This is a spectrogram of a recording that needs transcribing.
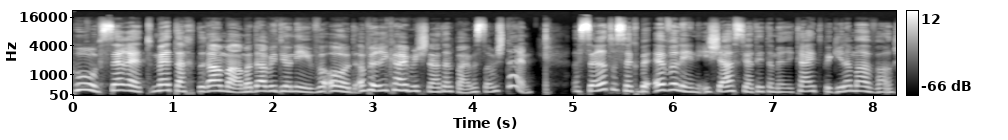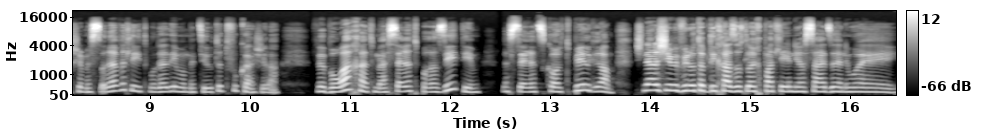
הוא סרט, מתח, דרמה, מדע בדיוני ועוד, אמריקאי משנת 2022. הסרט עוסק באבלין, אישה אסיאתית אמריקאית בגיל המעבר שמסרבת להתמודד עם המציאות הדפוקה שלה, ובורחת מהסרט פרזיטים לסרט סקוט פילגרים. שני אנשים הבינו את הבדיחה הזאת, לא אכפת לי, אני עושה את זה anyway.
